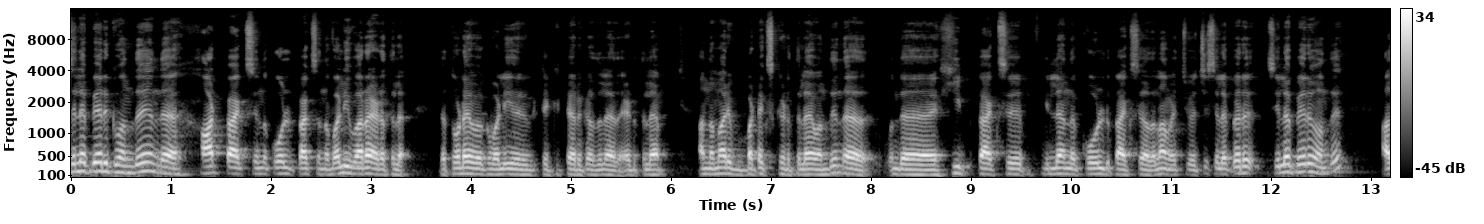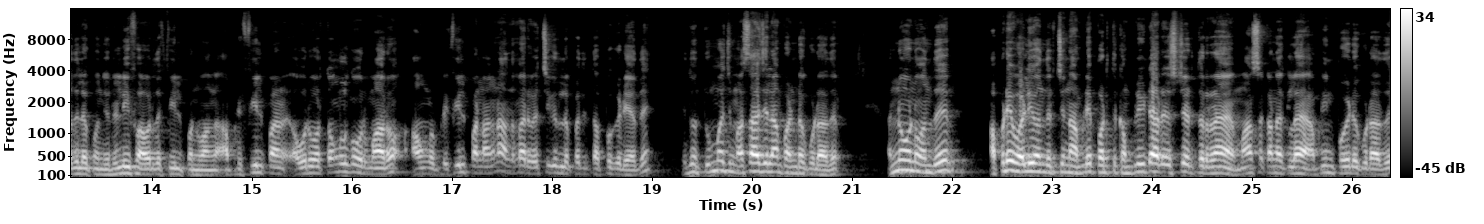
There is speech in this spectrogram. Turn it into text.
சில பேருக்கு வந்து இந்த ஹாட் பேக்ஸ் இந்த கோல்ட் பேக்ஸ் இந்த வலி வர இடத்துல இந்த தொடை வலி கிட்ட கிட்ட இருக்கிறதுல இடத்துல அந்த மாதிரி பட்டெக்ஸ்க்கு இடத்துல வந்து இந்த இந்த ஹீட் பேக்ஸு இல்லை அந்த கோல்டு பேக்ஸு அதெல்லாம் வச்சு வச்சு சில பேர் சில பேர் வந்து அதில் கொஞ்சம் ரிலீஃப் ஆகிறது ஃபீல் பண்ணுவாங்க. அப்படி ஃபீல் பண்ண ஒரு ஒருத்தவங்களுக்கும் ஒரு மாறும். அவங்க அப்படி ஃபீல் பண்ணாங்கன்னா அந்த மாதிரி வச்சுக்கிறதுல பற்றி தப்பு கிடையாது. எதுவும் டூ மச் பண்ணக்கூடாது. இன்னொன்று வந்து அப்படியே வழி வந்துருச்சு நான் அப்படியே படுத்து கம்ப்ளீட்டாக ரெஸ்ட் எடுத்துடுறேன் மாசக்கணக்கில் அப்படின்னு போயிடக்கூடாது.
